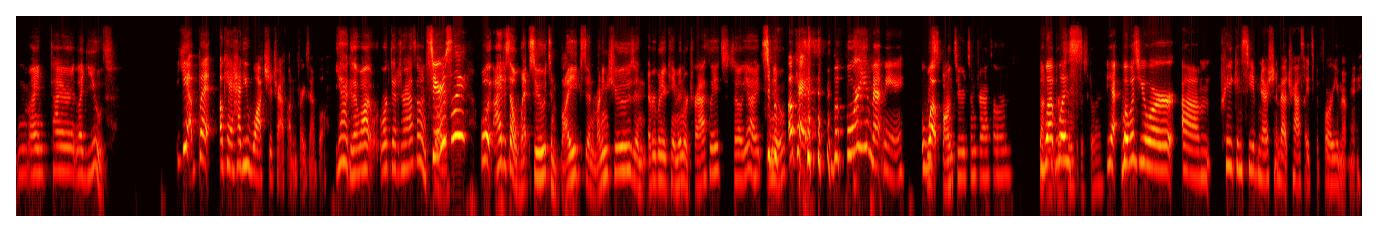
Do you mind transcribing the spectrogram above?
my entire like youth. Yeah, but okay. Had you watched a triathlon, for example? Yeah, because I wa- worked at a triathlon store. Well, I had to sell wetsuits and bikes and running shoes, and everybody who came in were triathletes. So yeah, I So be- knew. okay, before you met me, we what? sponsored some triathlons. Not What was- but the store? Yeah, what was your um preconceived notion about triathletes before you met me?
